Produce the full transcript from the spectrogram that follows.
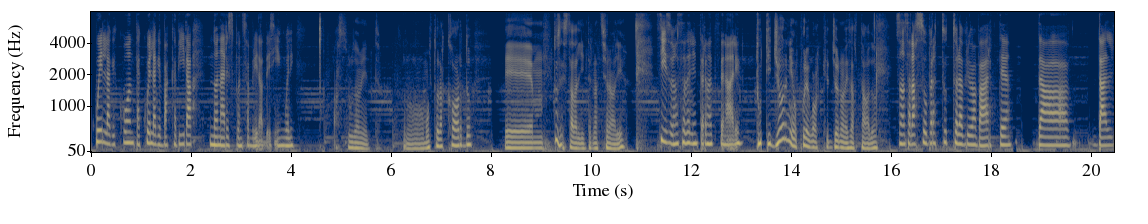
quella che conta, è quella che va capita, non è responsabilità dei singoli. Assolutamente. Sono molto d'accordo. Ehm, tu sei stata agli internazionali? Sì, sono stata agli internazionali. Tutti i giorni oppure qualche giorno l'hai saltato? Sono stata soprattutto la prima parte, da, dal,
